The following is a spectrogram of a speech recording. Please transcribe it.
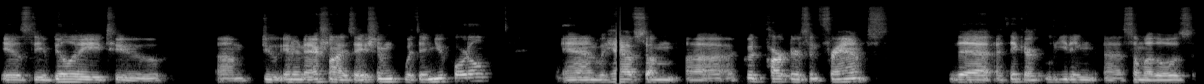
is the ability to um, do internationalization within uPortal. And we have some uh, good partners in France that I think are leading uh, some of those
